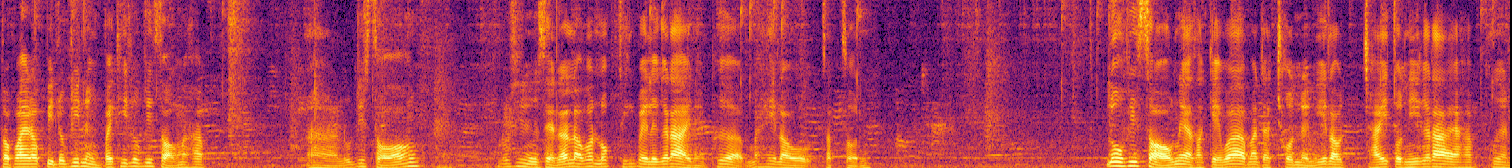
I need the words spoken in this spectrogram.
ต่อไปเราปิดรูปที่หนึ่งไปที่รูปที่สองนะครับ อ่า รูปที่สอง รูปที่หนึ่งเสร็จแล้วเราก็ลบทิ้งไปเลยก็ได้เนี่ย เพื่อไม่ให้เราสับสนรูปที่สองเนี่ย สังเกตว่ามันจะชนอย่างนี้เราใช้ตัวนี้ก็ได้ครับ เพื่อน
